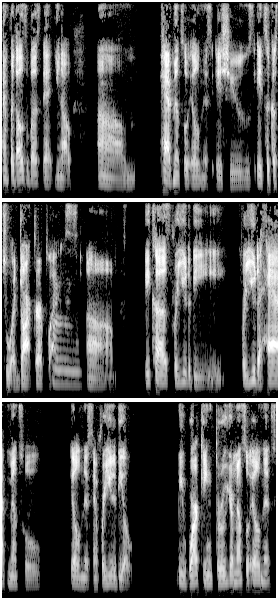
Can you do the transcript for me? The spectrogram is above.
And for those of us that, you know, um, have mental illness issues, it took us to a darker place. Mm. Um, because for you to be for you to have mental illness and for you to be be working through your mental illness,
